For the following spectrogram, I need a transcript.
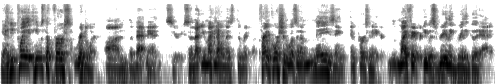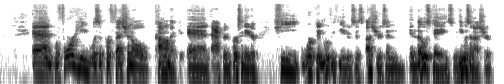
Yeah. And he played, he was the first Riddler on the Batman series. So that you might know him as the Riddler. Frank Gorshin was an amazing impersonator. My favorite. He was really, really good at it. And before he was a professional comic and actor and impersonator, he worked in movie theaters as ushers. And in those days, when he was an usher,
